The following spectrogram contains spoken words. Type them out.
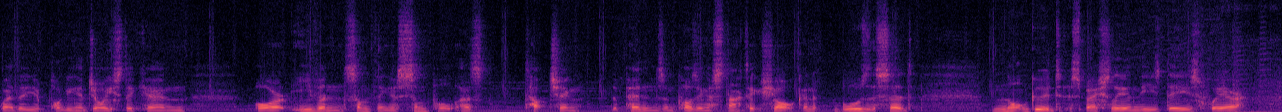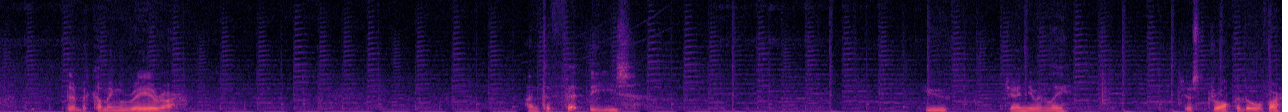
whether you're plugging a joystick in, or even something as simple as touching the pins and causing a static shock and it blows the SID. Not good, especially in these days where they're becoming rarer And to fit these, you genuinely just drop it over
